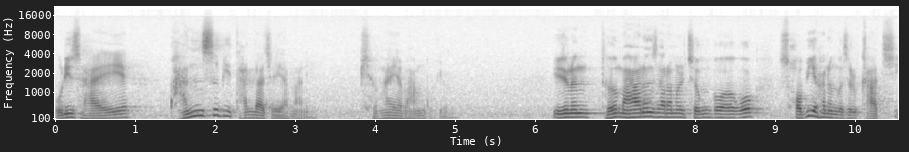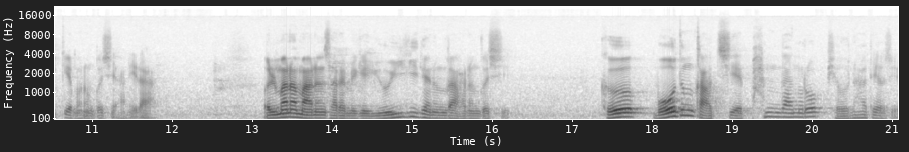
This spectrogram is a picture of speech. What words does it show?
우리 사회의 관습이 달라져야만이 평화의 왕국이요. 이제는 더 많은 사람을 정보하고 소비하는 것을 가치 있게 보는 것이 아니라 얼마나 많은 사람에게 유익이 되는가 하는 것이 그 모든 가치의 판단으로 변화되어져요.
